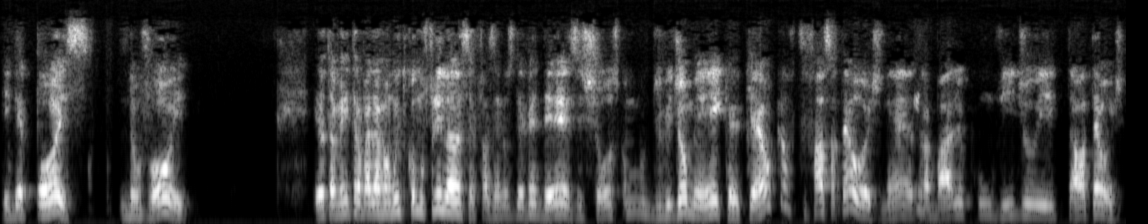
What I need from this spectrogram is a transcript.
E depois, no Voe, eu também trabalhava muito como freelancer, fazendo os DVDs e shows como de videomaker, que é o que eu faço até hoje, né? Eu trabalho com vídeo e tal até hoje.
